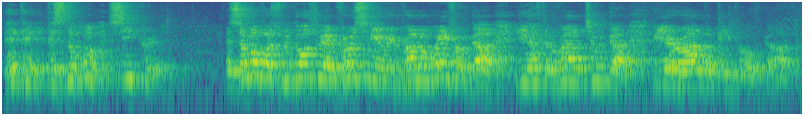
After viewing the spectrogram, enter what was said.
There's no secret. And some of us, we go through adversity and we run away from God. You have to run to God. Be around the people of God.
